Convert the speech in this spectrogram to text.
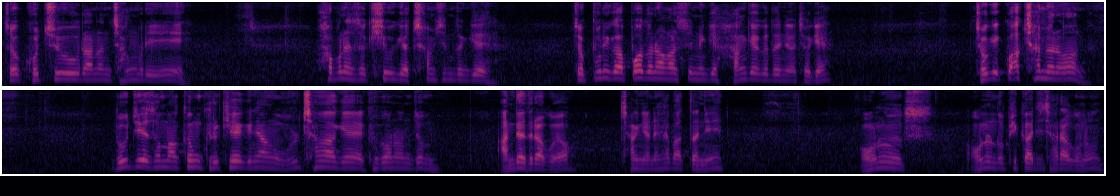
저 고추라는 작물이 화분에서 키우기가 참 힘든 게 저 뿌리가 뻗어나갈 수 있는 게 한계거든요. 저게 저게 꽉 차면은 노지에서만큼 그렇게 그냥 울창하게 그거는 좀 안 되더라고요. 작년에 해봤더니 어느 어느 높이까지 자라고는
